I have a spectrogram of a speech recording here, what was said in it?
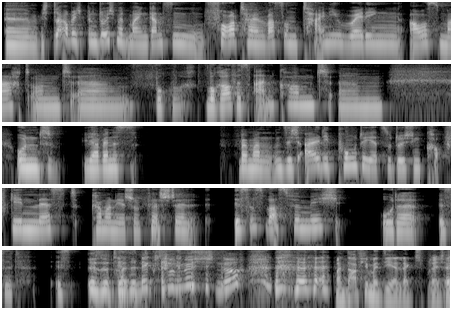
Ähm, ich glaube, ich bin durch mit meinen ganzen Vorteilen, was so ein Tiny Wedding ausmacht und ähm, wor worauf es ankommt. Ähm, und ja, wenn es, wenn man sich all die Punkte jetzt so durch den Kopf gehen lässt, kann man ja schon feststellen, ist es was für mich oder ist es ist, ist es halt nix für mich, ne? Man darf hier mit Dialekt sprechen.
